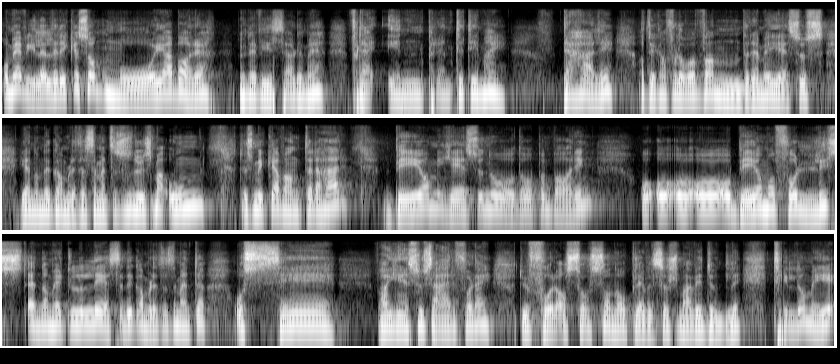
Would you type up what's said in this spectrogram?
om jeg vil eller ikke, så må jeg bare undervise. Er du med? For det er innprentet i meg. Det er herlig at vi kan få lov å vandre med Jesus gjennom Det gamle testamentet. Så du som er ung, du som ikke er vant til det her, be om Jesu nåde og åpenbaring. Og, og, og, og, be om å få lyst enda mer til å lese Det gamle testamentet og se hva Jesus er for deg. Du får altså sånne opplevelser som er vidunderlige. Til og med i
